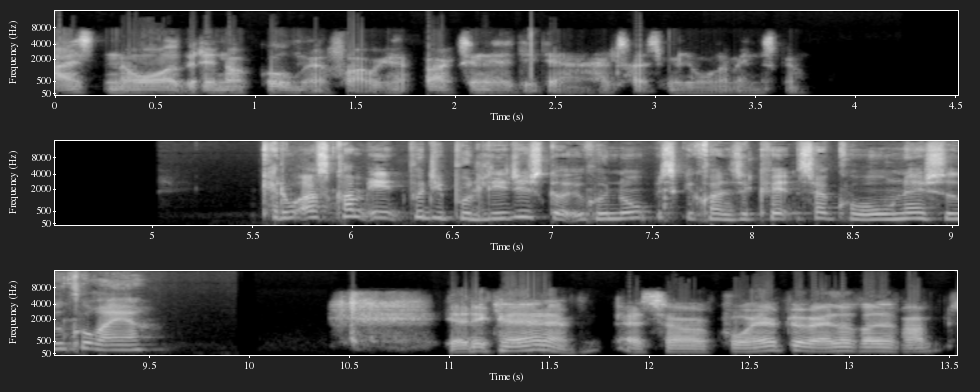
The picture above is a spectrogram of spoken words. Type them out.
resten af året vil det nok gå med at få vaccineret de der 50 millioner mennesker. Kan du også komme ind på de politiske og økonomiske konsekvenser af corona i Sydkorea? Ja, det kan jeg da. Altså, Korea blev allerede ramt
